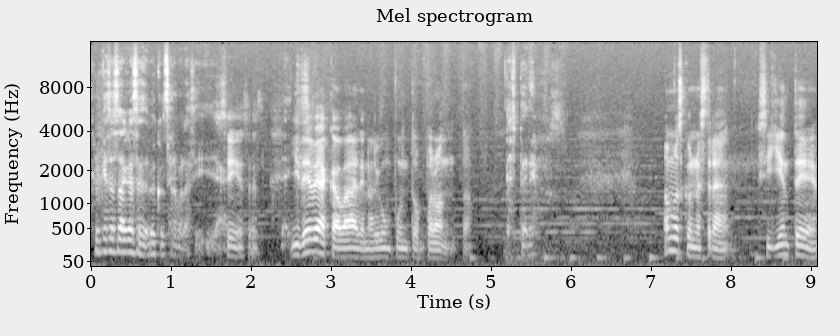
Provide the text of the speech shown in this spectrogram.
creo, que, esa saga se debe conservar así. Sí, eso es. Y debe acabar en algún punto pronto. Esperemos. Vamos con nuestra siguiente.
